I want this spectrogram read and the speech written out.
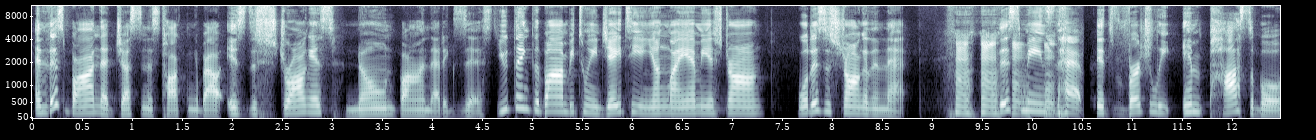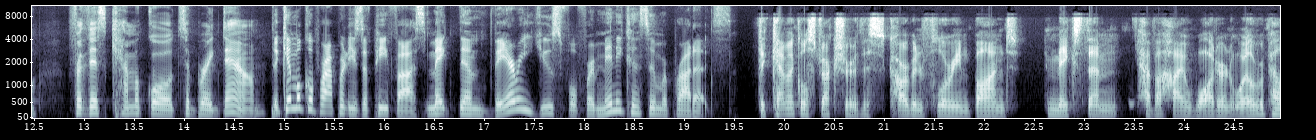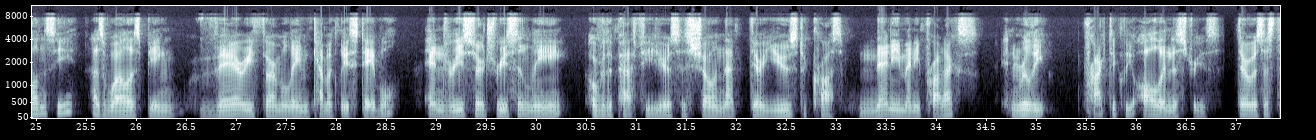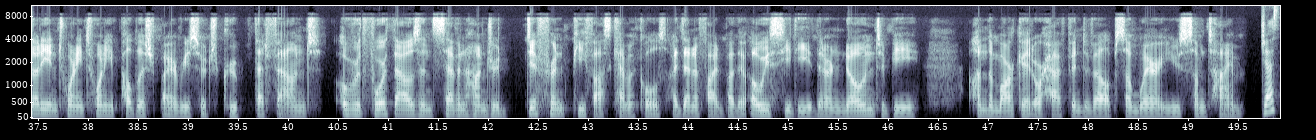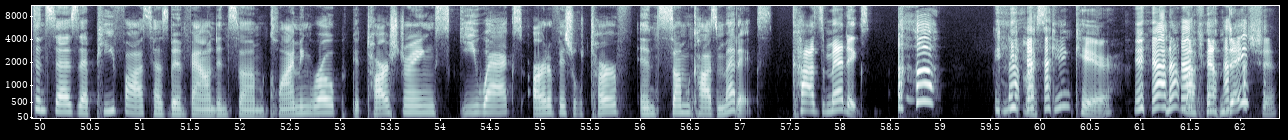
And this bond that Justin is talking about is the strongest known bond that exists. You think the bond between JT and Young Miami is strong? Well, this is stronger than that. this means that it's virtually impossible for this chemical to break down. The chemical properties of PFAS make them very useful for many consumer products. The chemical structure, this carbon fluorine bond, makes them have a high water and oil repellency, as well as being very thermally and chemically stable. And research recently, over the past few years, has shown that they're used across many, many products in really practically all industries. There was a study in 2020 published by a research group that found over 4,700 different PFAS chemicals identified by the OECD that are known to be on the market or have been developed somewhere and used sometime. Justin says that PFAS has been found in some climbing rope, guitar strings, ski wax, artificial turf, and some cosmetics. Cosmetics, not my skincare, not my foundation.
